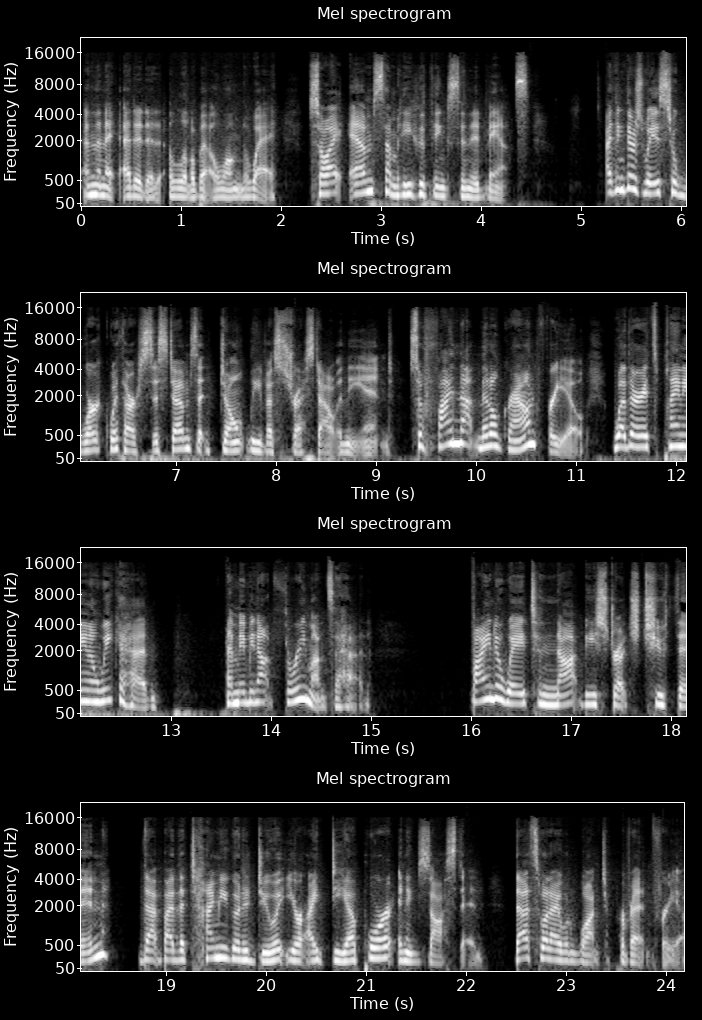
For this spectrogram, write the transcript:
and then I edited a little bit along the way. So I am somebody who thinks in advance. I think there's ways to work with our systems that don't leave us stressed out in the end. So find that middle ground for you, whether it's planning a week ahead and maybe not three months ahead. Find a way to not be stretched too thin that by the time you go to do it, you're idea poor and exhausted. That's what I would want to prevent for you.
